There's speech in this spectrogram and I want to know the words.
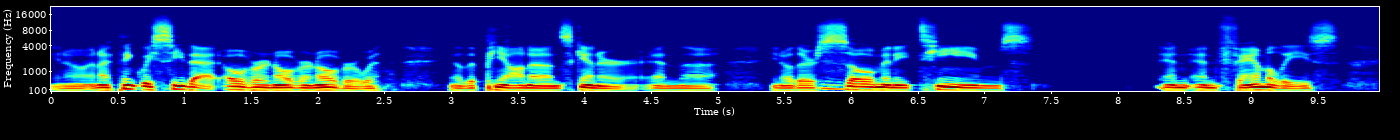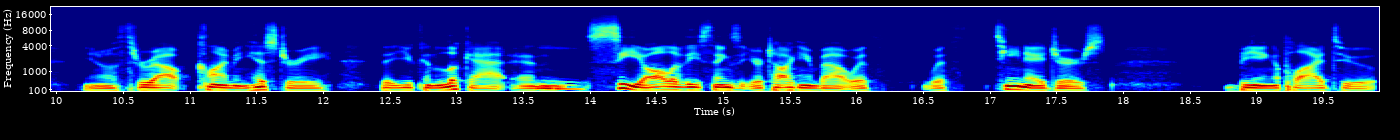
you know, and I think we see that over and over and over with you know the Piana and Skinner, and the you know there's so mm. many teams and and families you know throughout climbing history that you can look at and mm. see all of these things that you're talking about with with teenagers being applied to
